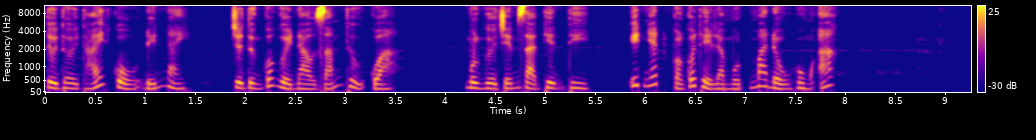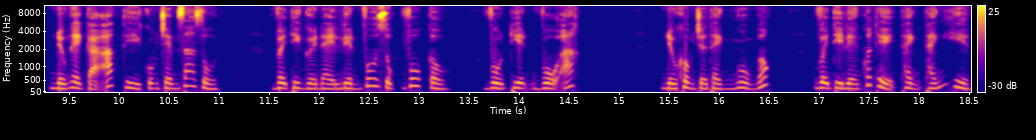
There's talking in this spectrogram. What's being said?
Từ thời Thái cổ đến nay, chưa từng có người nào dám thử qua. Một người chém giả thiện thi, ít nhất còn có thể là một ma đầu hung ác. Nếu ngay cả ác thì cũng chém ra rồi, vậy thì người này liền vô dục vô cầu, vô thiện vô ác. Nếu không trở thành ngu ngốc, vậy thì liền có thể thành thánh hiền.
